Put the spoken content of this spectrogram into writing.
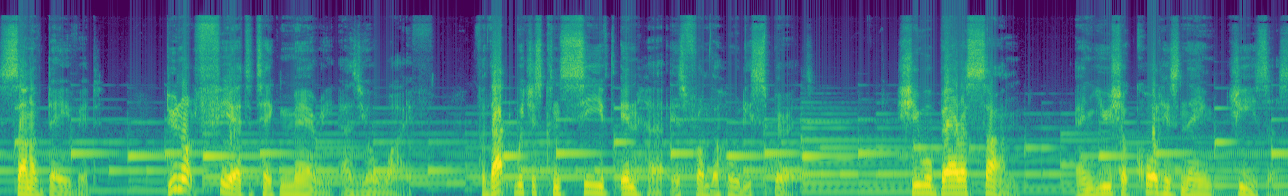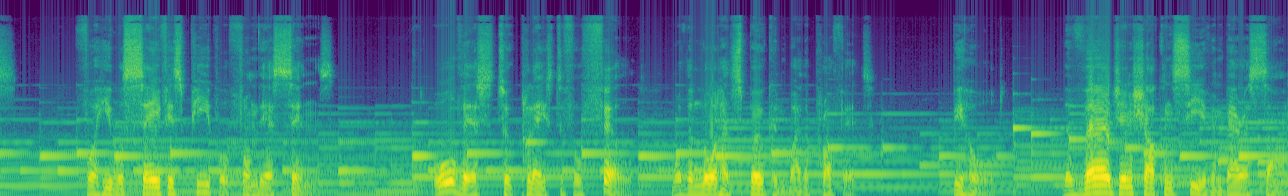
son of David, do not fear to take Mary as your wife, for that which is conceived in her is from the Holy Spirit. She will bear a son, and you shall call his name Jesus, for he will save his people from their sins. All this took place to fulfill what the Lord had spoken by the prophet. Behold, the virgin shall conceive and bear a son,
